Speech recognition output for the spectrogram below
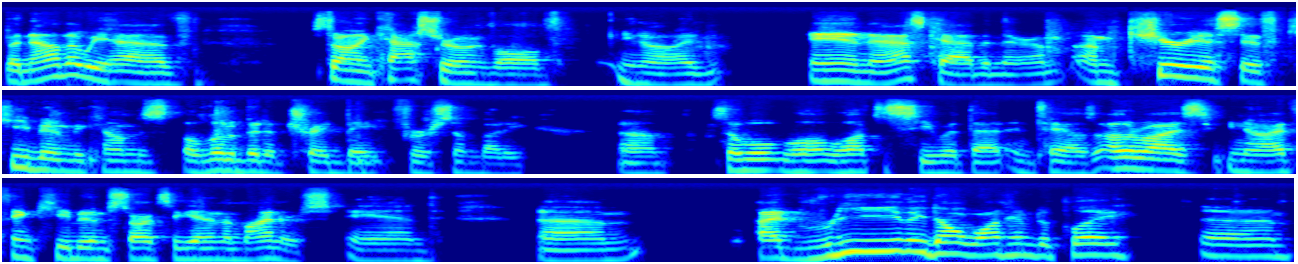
But now that we have Starlin Castro involved, you know, I, and Ascab in there, I'm I'm curious if Kieboom becomes a little bit of trade bait for somebody. Um, so we'll, we'll we'll have to see what that entails. Otherwise, you know, I think Kieboom starts again in the minors, and um, I really don't want him to play um,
